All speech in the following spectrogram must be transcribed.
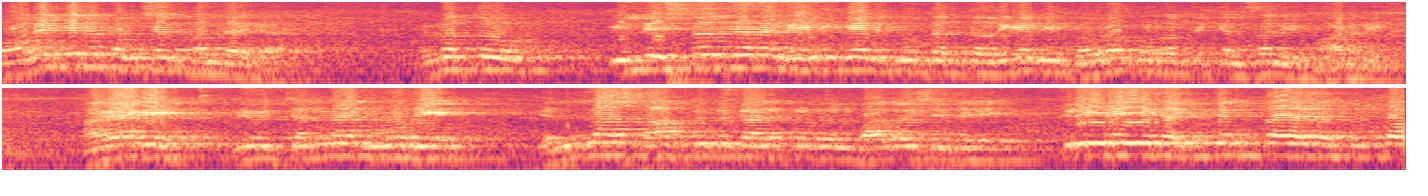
ಕಾಲೇಜಿನ ಫಂಕ್ಷನ್ ಬಂದಾಗ, ಇವತ್ತು ಇಲ್ಲಿ ಇಷ್ಟೊಂದು ಜನ ವೇದಿಕೆಯಲ್ಲಿ ಕೂತಂತವರಿಗೆ ನೀವು ಗೌರವ ಕೊಡುವಂಥ ಕೆಲಸ ನೀವು ಮಾಡಬೇಕು. ಹಾಗಾಗಿ ನೀವು ಚೆನ್ನಾಗಿ ಓದಿ ಎಲ್ಲ ಸಾಂಸ್ಕೃತಿಕ ಕಾರ್ಯಕ್ರಮದಲ್ಲಿ ಭಾಗವಹಿಸಿದ್ದೀರಿ ಕ್ರೀಡೆಯಲ್ಲಿ ಅತ್ಯಂತ ತುಂಬಾ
